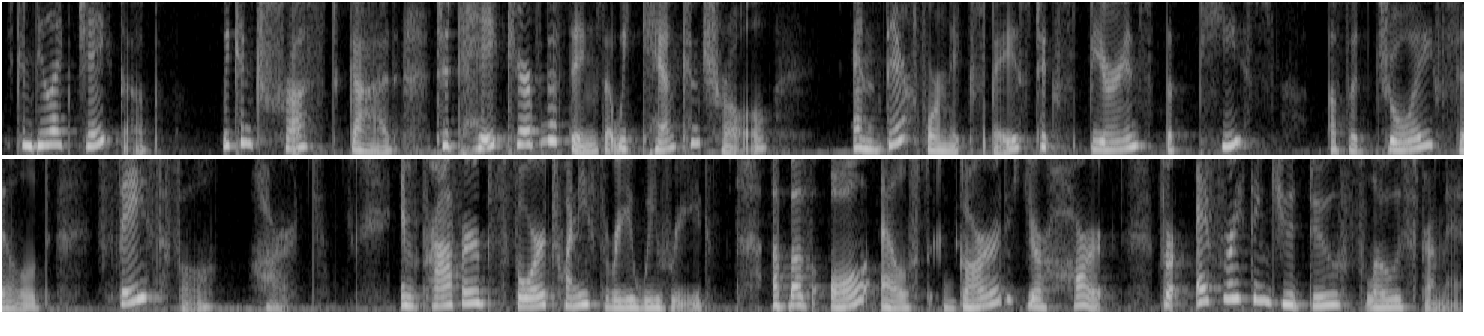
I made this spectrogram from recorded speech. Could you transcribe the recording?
we can be like Jacob. We can trust God to take care of the things that we can't control and therefore make space to experience the peace of a joy filled, faithful heart. In Proverbs 4:23 we read, "Above all else guard your heart, for everything you do flows from it."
